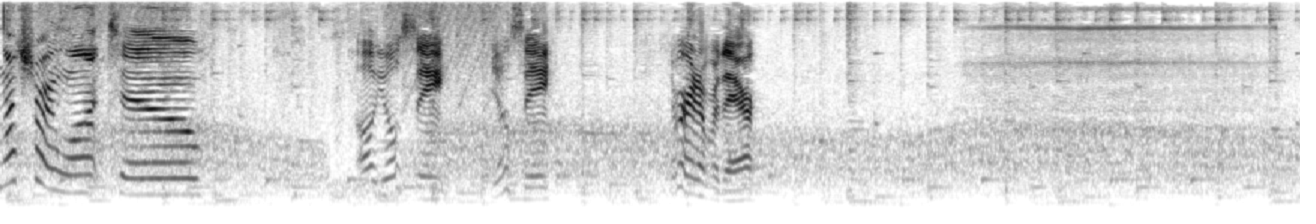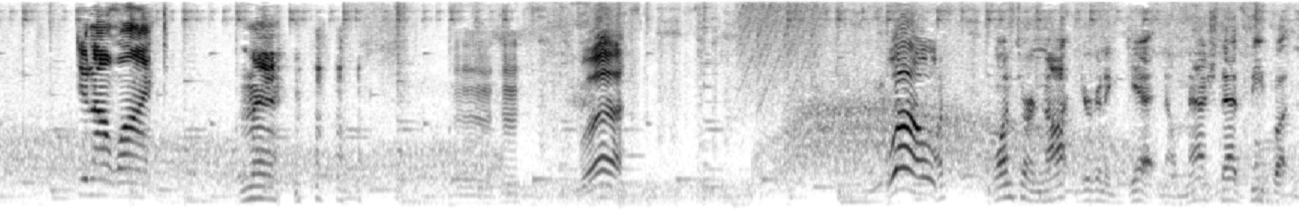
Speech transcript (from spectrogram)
not sure I want to. Oh, you'll see. You'll see. They're right over there. Do not want. Meh. Mm-hmm. Whoa. Whoa! One turn not you're gonna get. Now mash that B button.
